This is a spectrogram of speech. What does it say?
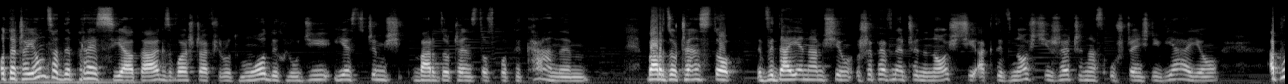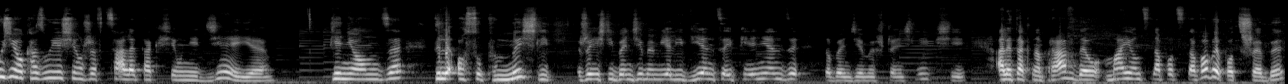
Otaczająca depresja, tak, zwłaszcza wśród młodych ludzi, jest czymś bardzo często spotykanym. Bardzo często wydaje nam się, że pewne czynności, aktywności, rzeczy nas uszczęśliwiają, a później okazuje się, że wcale tak się nie dzieje. Pieniądze, tyle osób myśli, że jeśli będziemy mieli więcej pieniędzy, to będziemy szczęśliwsi, ale tak naprawdę, mając na podstawowe potrzeby,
